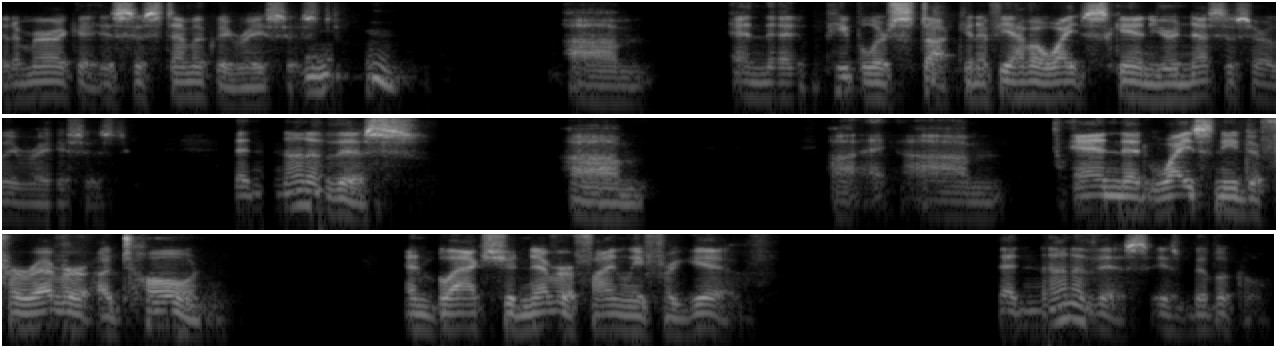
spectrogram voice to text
that America is systemically racist um, and that people are stuck. And if you have a white skin, you're necessarily racist. That none of this, um, uh, um, and that whites need to forever atone and blacks should never finally forgive. That none of this is biblical.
